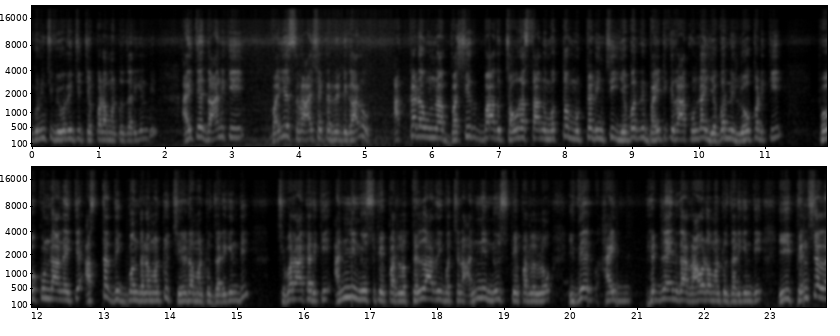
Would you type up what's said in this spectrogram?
గురించి వివరించి చెప్పడం అంటూ జరిగింది. అయితే దానికి వైఎస్ రాజశేఖర్ రెడ్డి గారు అక్కడ ఉన్న బషీర్బాగ్ చౌరస్తాను మొత్తం ముట్టడించి ఎవరిని బయటికి రాకుండా ఎవరిని లోపలికి పోకుండానైతే అస్త దిగ్బంధనం అంటూ చేయడం అంటూ జరిగింది. చివరాఖరికి అన్ని న్యూస్ పేపర్లలో తెల్లారి వచ్చిన అన్ని న్యూస్ పేపర్లలో ఇదే హై హెడ్లైన్గా రావడం అంటూ జరిగింది. ఈ పెన్షన్ల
